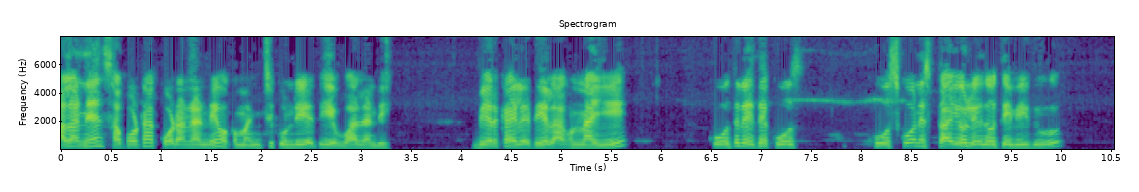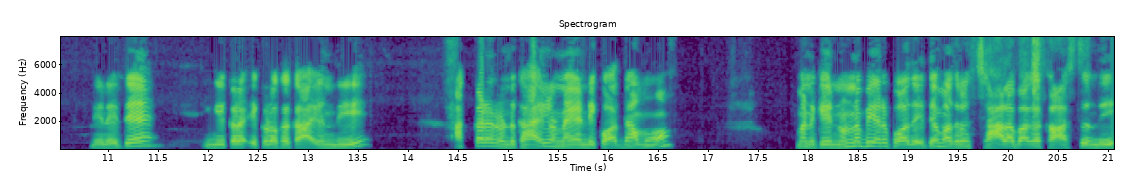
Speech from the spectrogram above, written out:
అలానే సపోటా కూడానండి. ఒక మంచి కుండీ అయితే ఇవ్వాలండి. బీరకాయలు అయితే ఇలా ఉన్నాయి. కోతులు అయితే కోస్ కోసుకొని ఇస్తాయో లేదో తెలీదు. నేనైతే ఇంక ఇక్కడ ఇక్కడ ఒక కాయ ఉంది. అక్కడ రెండు కాయలు ఉన్నాయండి కొద్దాము. మనకి నున్న బీరపాదు అయితే మాత్రం చాలా బాగా కాస్తుంది.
